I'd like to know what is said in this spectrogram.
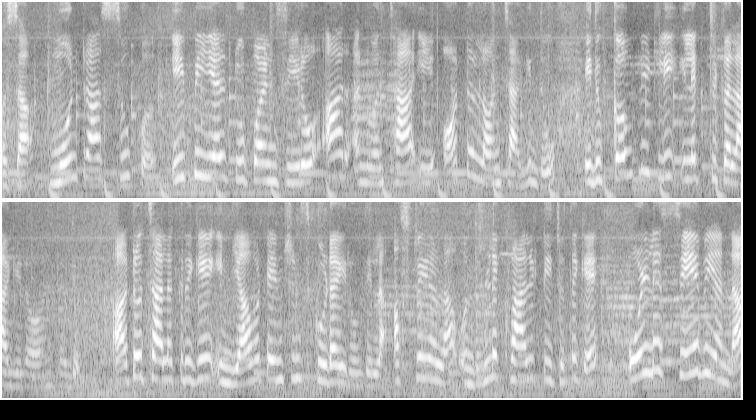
ಹೊಸ Montra super E P L two point zero R ಅನ್ನುವಂಥ ಈ ಆಟೋ ಲಾಂಚ್ ಆಗಿದ್ದು, ಇದು ಕಂಪ್ಲೀಟ್ಲಿ ಇಲೆಕ್ಟ್ರಿಕಲ್ ಆಗಿರೋವಂಥದ್ದು. ಆಟೋ ಚಾಲಕರಿಗೆ ಇನ್ಯಾವ ಟೆನ್ಷನ್ಸ್ ಕೂಡ ಇರೋದಿಲ್ಲ ಅಷ್ಟೇ ಅಲ್ಲ, ಒಂದೊಳ್ಳೆ ಕ್ವಾಲಿಟಿ ಜೊತೆಗೆ ಒಳ್ಳೆ ಸೇವೆಯನ್ನು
